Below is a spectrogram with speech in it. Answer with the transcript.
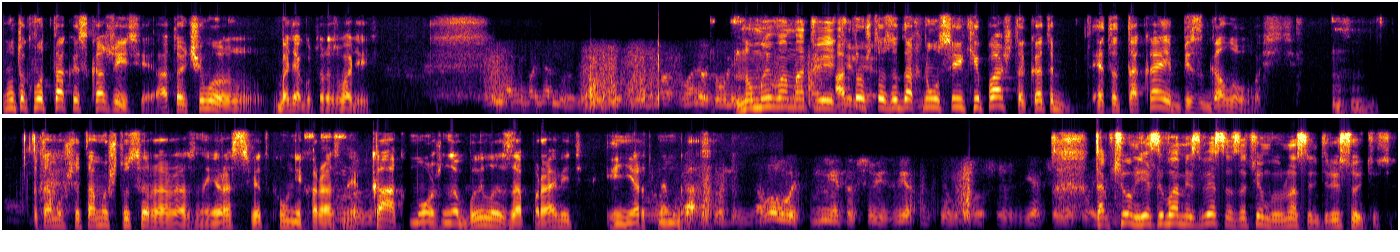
Ну так вот так и скажите. А то чего бодягу-то разводить? Ну. Ну, мы вам ответили. А то, что задохнулся экипаж, так это, это такая безголовость. Потому что там и штуцера разные, и расцветка у них разная. Как можно было заправить инертным газом? Безголовость, мне это все известно, все, я человек Так в чем, если вам известно, зачем вы у нас интересуетесь?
